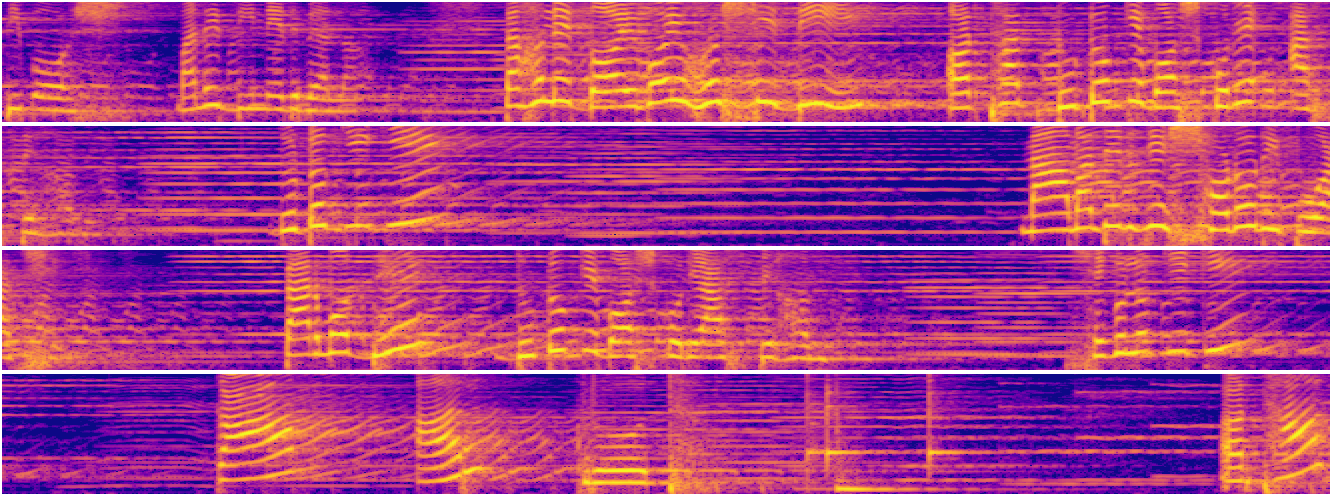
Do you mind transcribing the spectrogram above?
দিবস মানে দিনের বেলা। তাহলে দয়বই হস্যি দি, অর্থাৎ দুটোকে বশ করে আসতে হবে। দুটো কি কি? না, আমাদের যে ষড়রিপু আছে তার মধ্যে দুটোকে বশ করে আসতে হবে। সেগুলো কি কি? কাম আর ক্রোধ। অর্থাৎ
